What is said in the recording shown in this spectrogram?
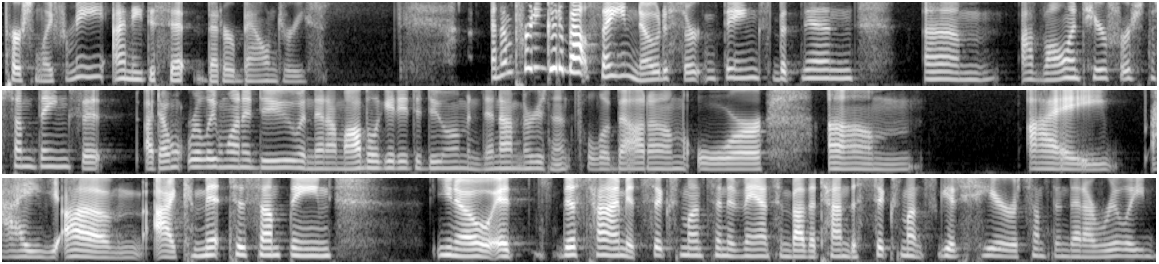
personally for me, I need to set better boundaries. And I'm pretty good about saying no to certain things, but then um, I volunteer for some things that I don't really want to do, and then I'm obligated to do them, and then I'm resentful about them, or um, I I um, I commit to something you know, at this time it's six months in advance, and by the time the six months gets here, it's something that I really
